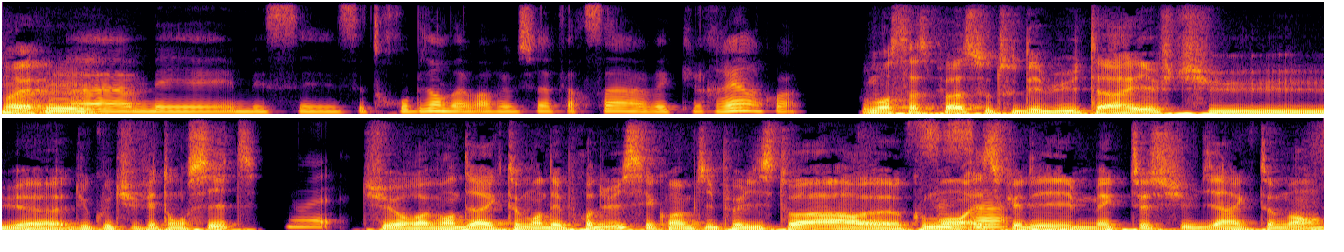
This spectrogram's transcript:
Ouais. Mm. Euh, mais mais c'est trop bien d'avoir réussi à faire ça avec rien quoi. Comment ça se passe au tout début? Tu arrives, tu, euh, du coup, tu fais ton site, Ouais. tu revends directement des produits. C'est quoi un petit peu l'histoire? Euh, Comment est-ce que les mecs te suivent directement?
